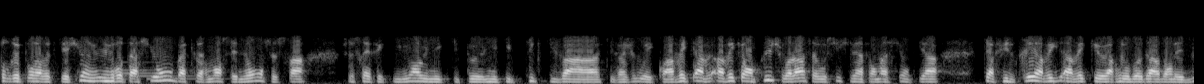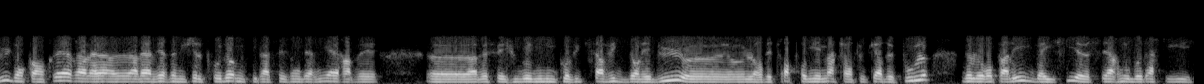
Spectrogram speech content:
pour répondre à votre question, une rotation, bah, clairement c'est non. Ce sera ce sera effectivement une équipe une équipe type qui va qui va jouer quoi. Avec avec en plus voilà, ça aussi c'est l'information qui a qui a filtré avec avec euh, Arnaud Baudard dans les buts. Donc en clair, à l'inverse de Michel Prudhomme qui la saison dernière avait euh, avait fait jouer Milinkovic Savic dans les buts euh, lors des trois premiers matchs en tout cas de poule de l'Europa League. Ben ici euh, c'est Arnaud Baudard qui,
